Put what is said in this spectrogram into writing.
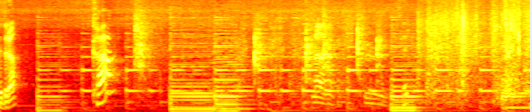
얘들아 가. 하나 둘셋.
